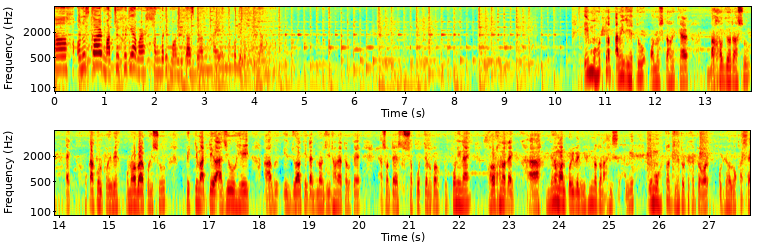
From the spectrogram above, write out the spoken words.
অনুষ্কাৰ মাতৃৰ সৈতে আমাৰ সাংবাদিক মন বিকাশ বুঢ়াগোহাঁইৰ এক প্ৰতিবেদন এই মুহূৰ্তত আমি যিহেতু অনুষ্কা শইকীয়াৰ বাসগৃহত আছোঁ এক শোকাকুল পৰিৱেশ পুনৰবাৰ কৈছোঁ পিতৃ মাতৃয়ে আজিও সেই যোৱা কেইটা দিনৰ যি ধৰণে তেওঁলোকে আচলতে চকুত তেওঁলোকৰ টোপনি নাই ঘৰখনত এক নিয়মান পৰিৱেশ বিভিন্নজন আহিছে। আমি এই মুহূৰ্তত যিহেতু তেখেতৰ অভিভাৱক আছে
